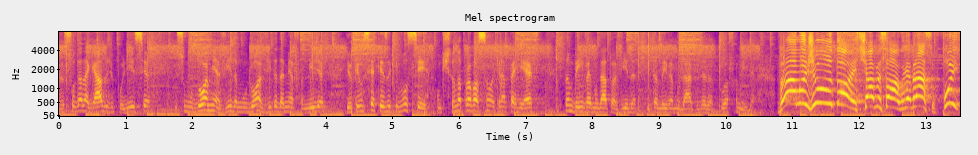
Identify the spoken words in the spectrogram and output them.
Eu sou delegado de polícia, isso mudou a minha vida, mudou a vida da minha família e eu tenho certeza que você, conquistando a aprovação aqui na PRF, também vai mudar a tua vida e também vai mudar a vida da tua família. Vamos juntos! Tchau, pessoal. Um grande abraço. Fui!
